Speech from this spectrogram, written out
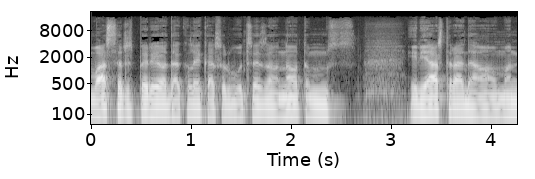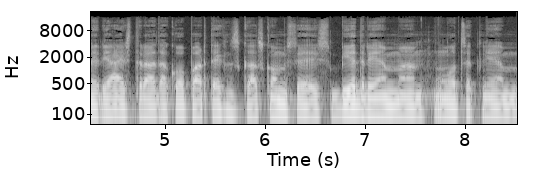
Vasaras periodā, kad liekas, varbūt sezona nav, tad mums ir jāstrādā, un man ir jāizstrādā kopā ar tehniskās komisijas biedriem un locekļiem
